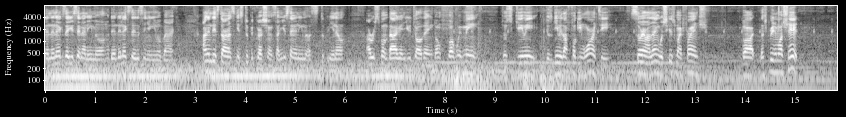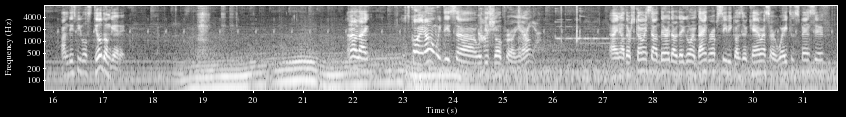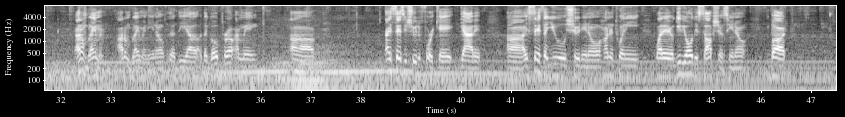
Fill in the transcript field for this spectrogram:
Then the next day you send an email then the next day they send you an email back. And then they start asking stupid questions and you send an email stupid you know i respond back and you tell them don't fuck with me. Just give me just give me that fucking warranty. Sorry my language excuse my french but that's pretty much it. And these people still don't get it and I'm like, what's going on with this uh, with this GoPro? You know, I know there's comments out there that they're going bankruptcy because their cameras are way too expensive. I don't blame him. I don't blame him. You know, the the, uh, the GoPro. I mean, uh, it says you shoot at 4K. Got it. Uh, it says that you shoot, you know, 120. Whatever. It'll give you all these options, you know, but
